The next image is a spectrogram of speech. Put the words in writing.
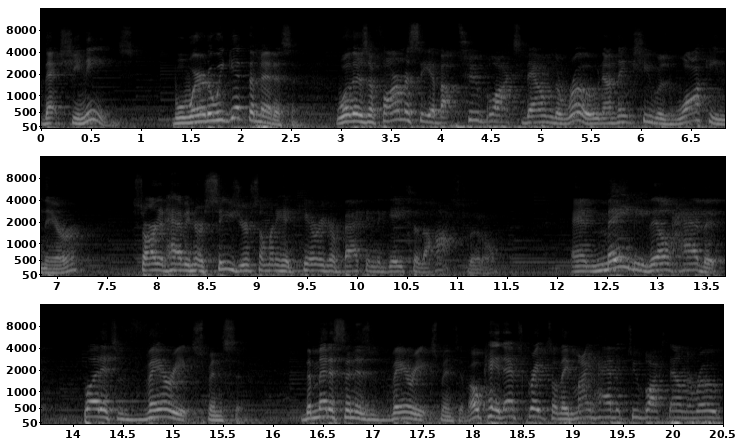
that she needs. Well, where do we get the medicine? Well, there's a pharmacy about two blocks down the road. I think she was walking there, started having her seizure. Somebody had carried her back in the gates of the hospital. And maybe they'll have it, but it's very expensive. The medicine is very expensive. Okay, that's great. So they might have it two blocks down the road.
